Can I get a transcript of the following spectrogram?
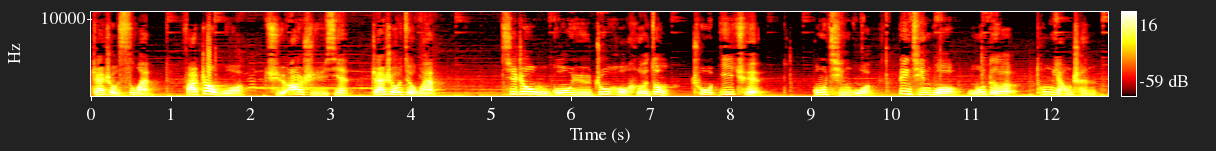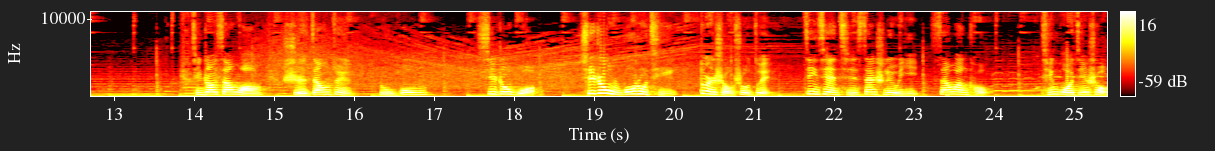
斩首四万；伐赵国，取二十余县，斩首九万。西周武公与诸侯合纵，出伊阙。攻秦国，令秦国无得通阳城。秦昭襄王使将军鲁攻西周国，西周武公入秦，顿首受罪，进献其三十六邑三万口。秦国接受。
